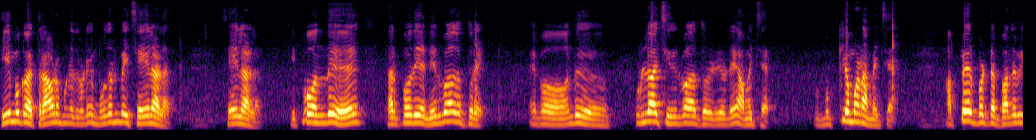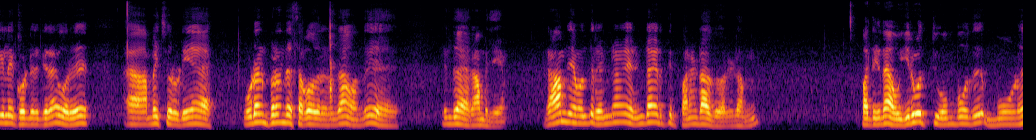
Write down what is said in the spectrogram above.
திமுக திராவிட முன்னேற்றத்துடைய முதன்மை செயலாளர். செயலாளர். இப்போது வந்து தற்போதைய நிர்வாகத்துறை இப்போது வந்து உள்ளாட்சி நிர்வாகத்துறையுடைய அமைச்சர் முக்கியமான அமைச்சர். அப்பேற்பட்ட பதவிகளை கொண்டிருக்கிற ஒரு அமைச்சருடைய உடன் பிறந்த சகோதரர் தான் வந்து இந்த ராமஜெயம். ராமஜெயம் வந்து ரெண்டாயிரம் ரெண்டாயிரத்தி பன்னெண்டாவது வருடம் பார்த்திங்கன்னா இருபத்தி ஒம்பது மூணு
